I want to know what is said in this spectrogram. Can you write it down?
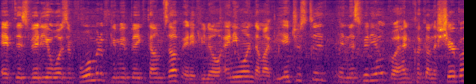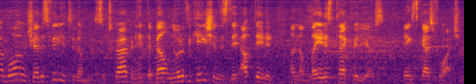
If this video was informative, give me a big thumbs up. And if you know anyone that might be interested in this video, go ahead and click on the share button below and share this video to them. Subscribe and hit the bell notification to stay updated on the latest tech videos. Thanks guys for watching.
